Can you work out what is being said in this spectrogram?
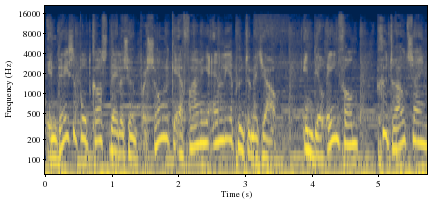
In deze podcast delen ze hun persoonlijke ervaringen en leerpunten met jou. In deel 1 van Getrouwd zijn.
